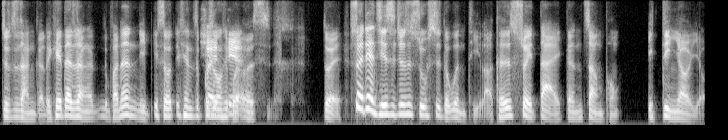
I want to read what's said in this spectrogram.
就这三个。你可以带这两个，反正你一说一天这不吃东西不会饿死。对，睡垫其实就是舒适的问题了，可是睡袋跟帐篷一定要有。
